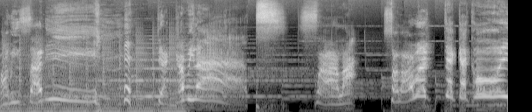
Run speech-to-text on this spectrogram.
আমি জানি। টেকা বিলাস সালা সালা আমার টেকা কই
